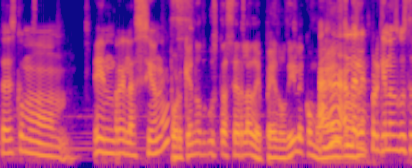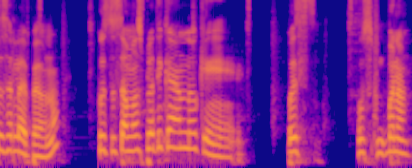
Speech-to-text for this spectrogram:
¿Sabes? Como en relaciones. ¿Por qué nos gusta hacerla de pedo? Dile como Ajá, es. ándale. ¿por qué nos gusta hacerla de pedo, no? Justo estamos platicando que, pues, pues, bueno,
